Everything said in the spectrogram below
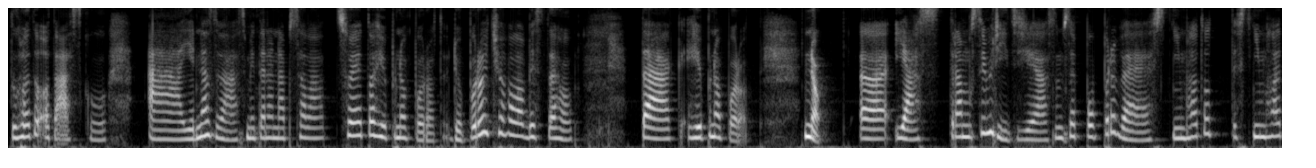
tuhletu otázku. A jedna z vás mi teda napsala, co je to hypnoporod. Doporučovala byste ho? Tak hypnoporod. No, Uh, já teda musím říct, že já jsem se poprvé s, tímhleto, s tímhle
